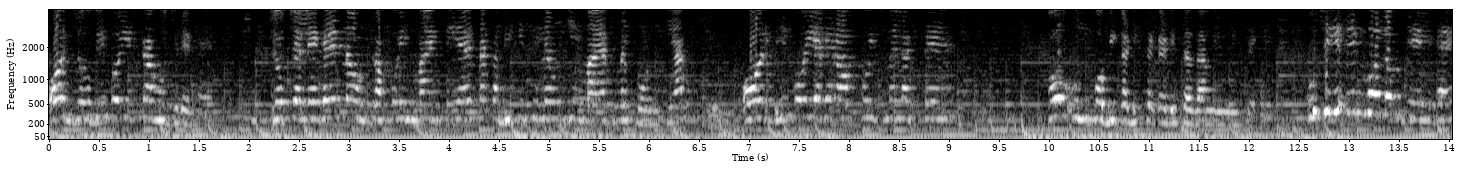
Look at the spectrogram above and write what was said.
और जो भी कोई इसका मुजरिम है जो चले गए ना उनका कोई हिमायती है ना कभी किसी ने उनकी हिमायत में फोन किया और भी कोई अगर आपको इसमें लगते हैं तो उनको भी कड़ी से कड़ी सजा मिलनी चाहिए। उसी दिन वो लोग जेल गए,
